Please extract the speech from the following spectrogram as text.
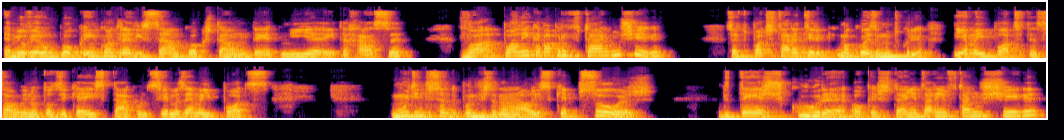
a meu ver, um pouco em contradição com a questão da etnia e da raça, podem acabar por votar no Chega. Tu podes estar a ter uma coisa muito curiosa, e é uma hipótese, atenção, eu não estou a dizer que é isso que está a acontecer, mas é uma hipótese muito interessante do ponto de vista da análise, que é pessoas de tez escura ou castanha estarem a votar no Chega,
